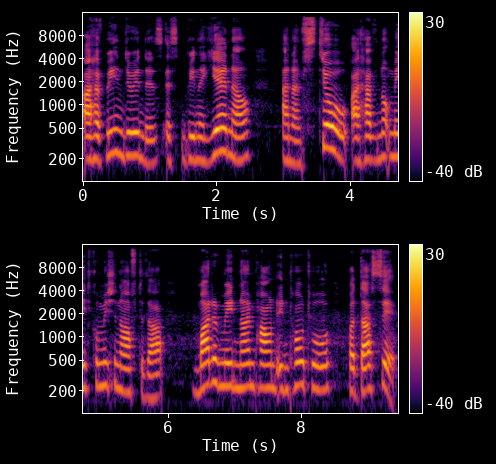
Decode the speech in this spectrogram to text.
I have been doing this. It's been a year now, and I'm still, I have not made commission after that. Might have made £9 in total, but that's it.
